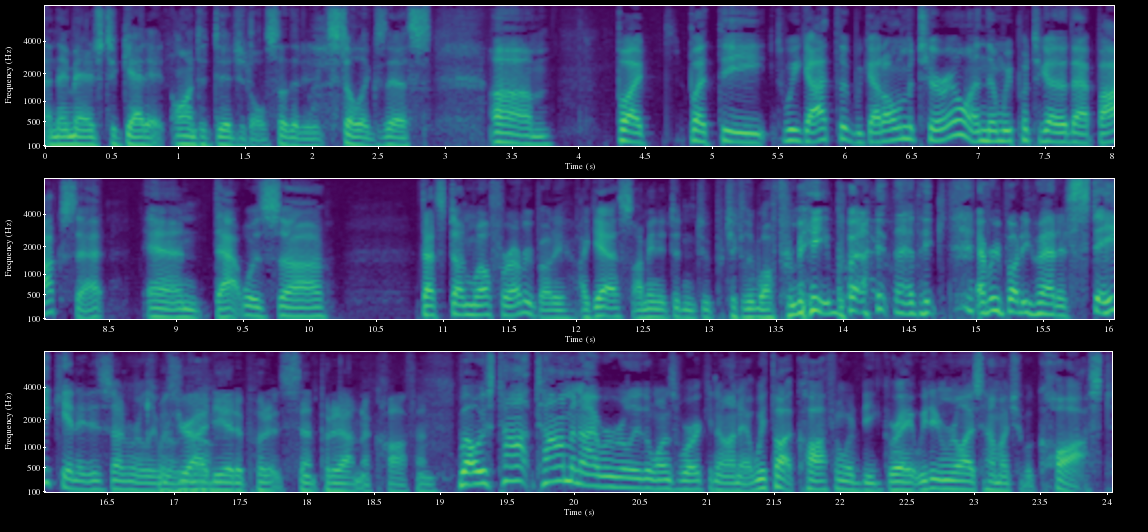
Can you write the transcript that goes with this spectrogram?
And they managed to get it onto digital so that it still exists. Um, but but the we got the we got all the material and then we put together that box set and that was uh, that's done well for everybody, I guess. I mean, it didn't do particularly well for me, but I, I think everybody who had a stake in it has done really, Was really your well. idea to put it sent, put it out in a coffin? Well, it was Tom. Tom and I were really the ones working on it. We thought coffin would be great. We didn't realize how much it would cost.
